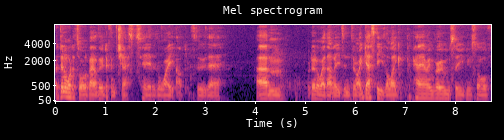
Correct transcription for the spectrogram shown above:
I don't know what it's all about. There are different chests here. There's a way up through there. Um, I don't know where that leads into. I guess these are like preparing rooms so you can sort of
